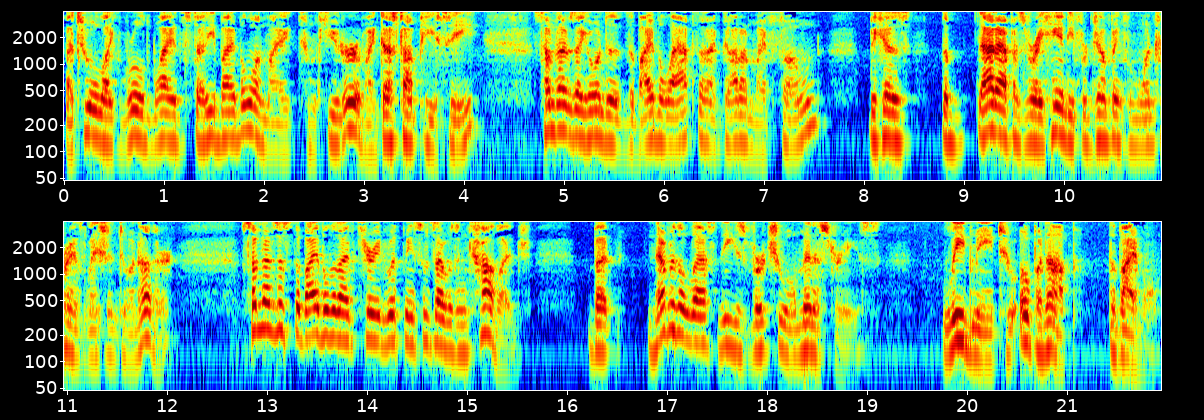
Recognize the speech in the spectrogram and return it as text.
a tool like Worldwide Study Bible on my computer or my desktop PC. Sometimes I go into the Bible app that I've got on my phone because the, that app is very handy for jumping from one translation to another. Sometimes it's the Bible that I've carried with me since I was in college. But Nevertheless, these virtual ministries lead me to open up the Bible,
